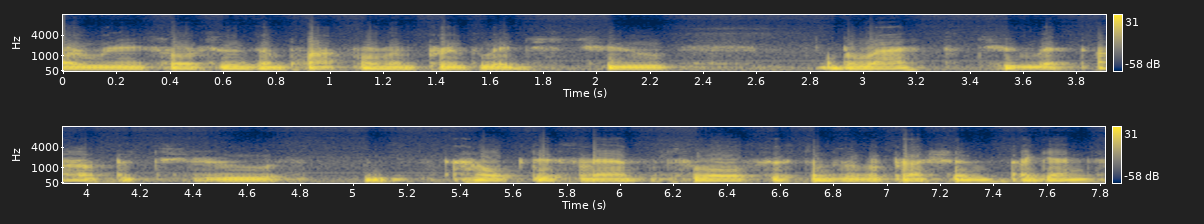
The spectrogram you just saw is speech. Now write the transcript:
our resources and platform and privilege to bless, to lift up, to help dismantle systems of oppression against.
